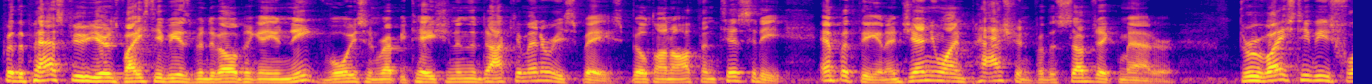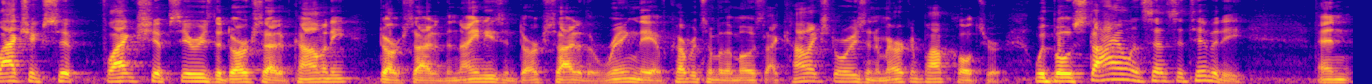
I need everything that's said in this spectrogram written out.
For the past few years, Vice TV has been developing a unique voice and reputation in the documentary space, built on authenticity, empathy, and a genuine passion for the subject matter. Through Vice TV's flagship, flagship series, The Dark Side of Comedy, Dark Side of the 90s, and Dark Side of the Ring, they have covered some of the most iconic stories in American pop culture with both style and sensitivity. And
